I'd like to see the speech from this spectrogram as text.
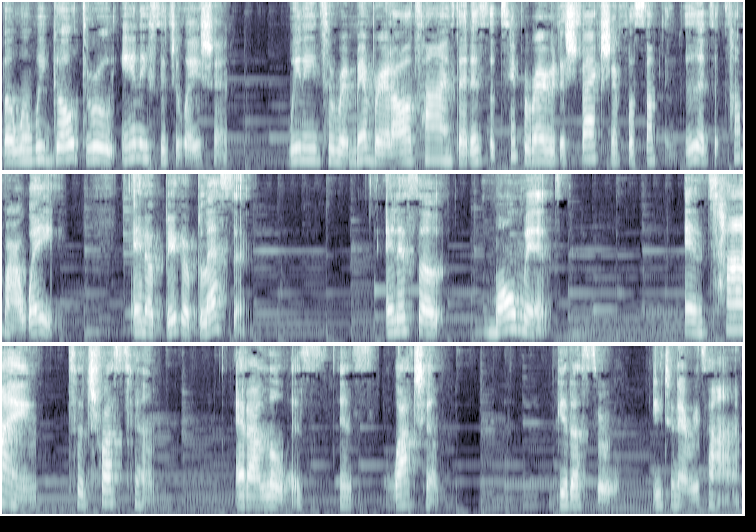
But when we go through any situation, we need to remember at all times that it's a temporary distraction for something good to come our way and a bigger blessing. And it's a moment and time to trust Him at our lowest and watch Him get us through each and every time.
